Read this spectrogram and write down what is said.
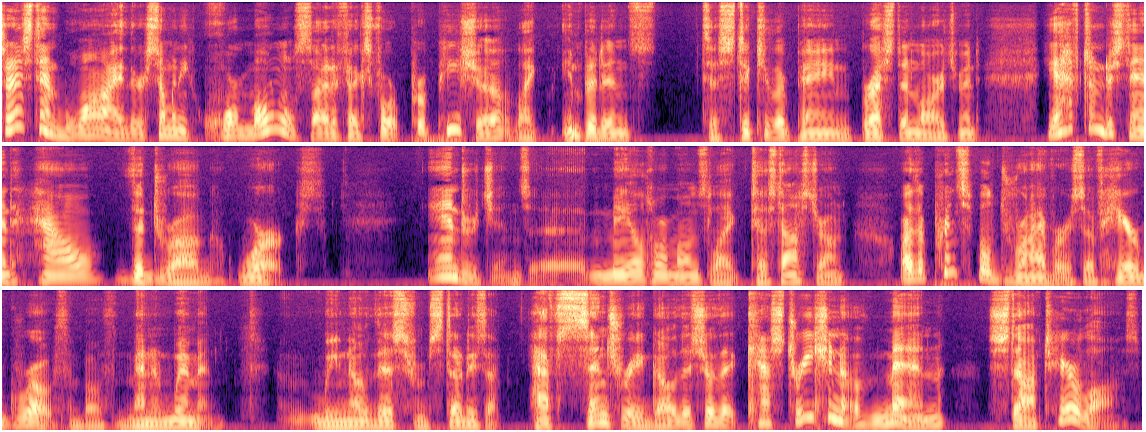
to understand why there are so many hormonal side effects for Propecia, like impotence, testicular pain, breast enlargement, you have to understand how the drug works. Androgens, uh, male hormones like testosterone, are the principal drivers of hair growth in both men and women. We know this from studies a half-century ago that show that castration of men stopped hair loss.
